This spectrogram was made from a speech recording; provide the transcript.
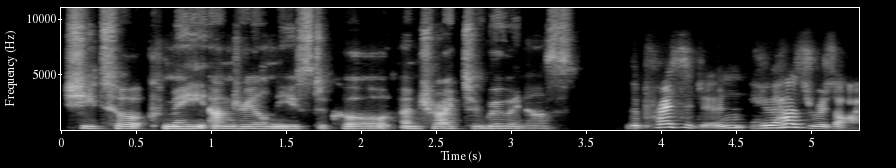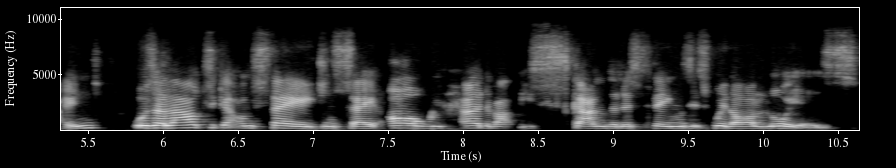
she took me and Real News to court and tried to ruin us. The president, who has resigned, was allowed to get on stage and say, Oh, we've heard about these scandalous things. It's with our lawyers.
